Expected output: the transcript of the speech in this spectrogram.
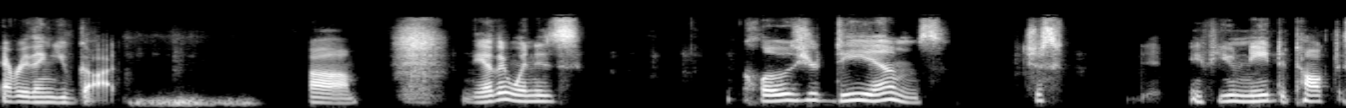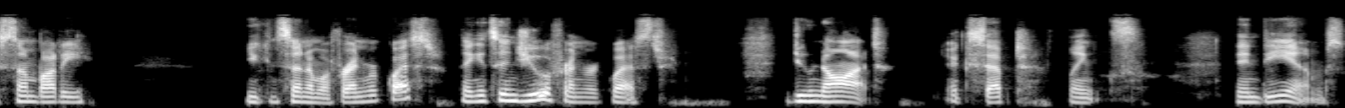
everything you've got. Um, the other one is close your DMs. Just if you need to talk to somebody, you can send them a friend request. They can send you a friend request. Do not accept links in DMs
